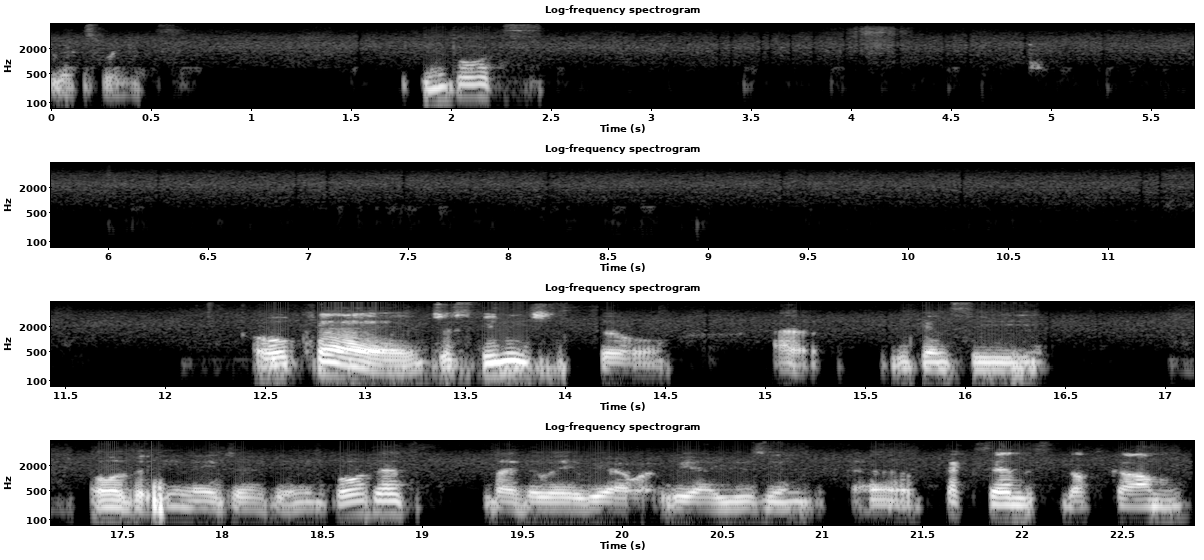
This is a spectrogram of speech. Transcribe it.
Let's wait. Imports. Okay, just finished. So uh, you can see all the images been imported. By the way, we are we are using uh, pexels.com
